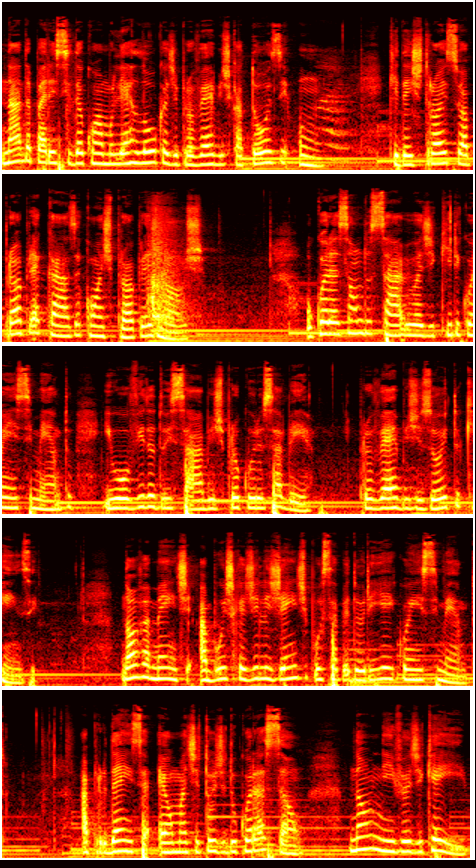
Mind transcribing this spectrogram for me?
nada parecida com a mulher louca de Provérbios 14, 1, que destrói sua própria casa com as próprias mãos. O coração do sábio adquire conhecimento e o ouvido dos sábios procura o saber. Provérbios 18, 15. Novamente, a busca diligente por sabedoria e conhecimento. A prudência é uma atitude do coração, não nível de QI.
